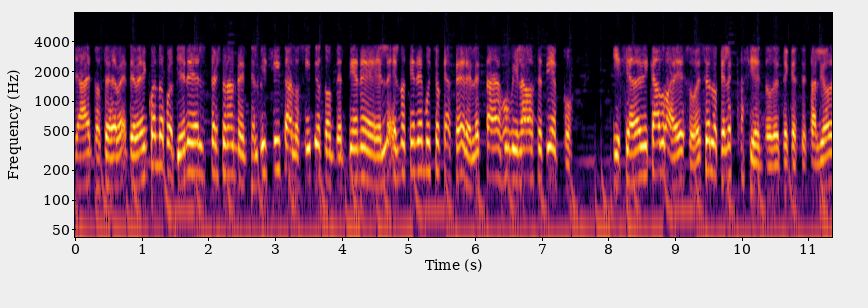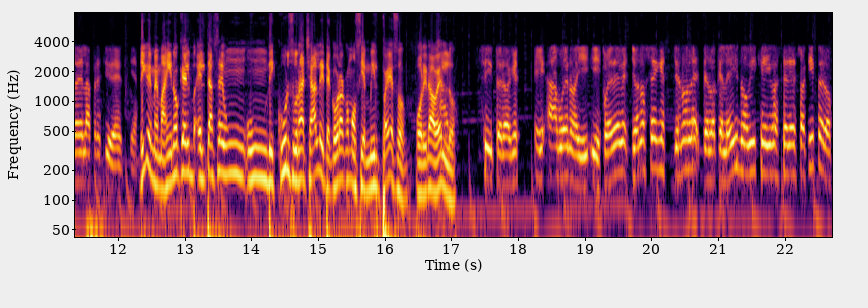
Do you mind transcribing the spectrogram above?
ya, entonces de, vez- en cuando pues viene él personalmente. Él visita los sitios donde él tiene, él no tiene mucho que hacer. Él está jubilado hace tiempo y se ha dedicado a eso. Eso es lo que él está haciendo desde que se salió de la presidencia. Digo, y me imagino que él, él te hace un, un discurso, una charla y te cobra como 100 mil pesos por ir a verlo. Sí, pero eh, ah bueno y, y puede yo no sé yo no le- de lo que leí no vi que iba a hacer eso aquí, pero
